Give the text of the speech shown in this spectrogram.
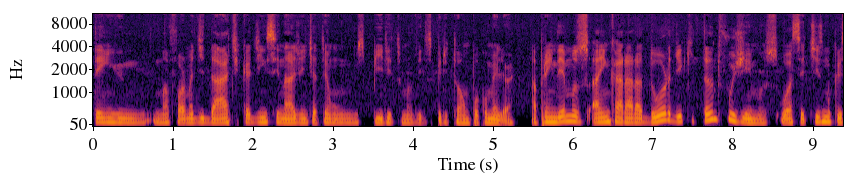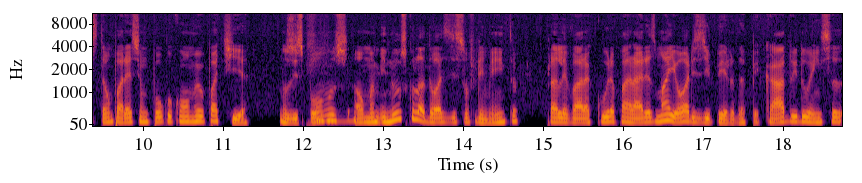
tem uma forma didática de ensinar a gente a ter um espírito, uma vida espiritual um pouco melhor. Aprendemos a encarar a dor de que tanto fugimos. O ascetismo cristão parece um pouco com a homeopatia. Nos expomos a uma minúscula dose de sofrimento para levar a cura para áreas maiores de perda, pecado e doença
